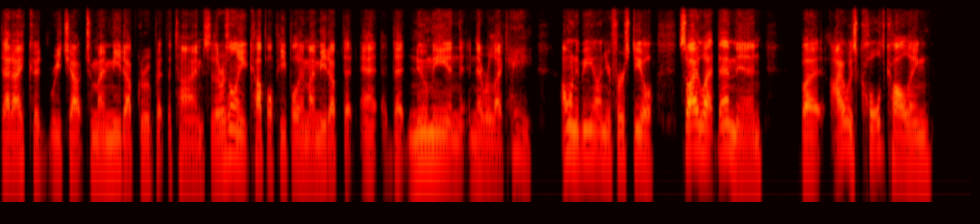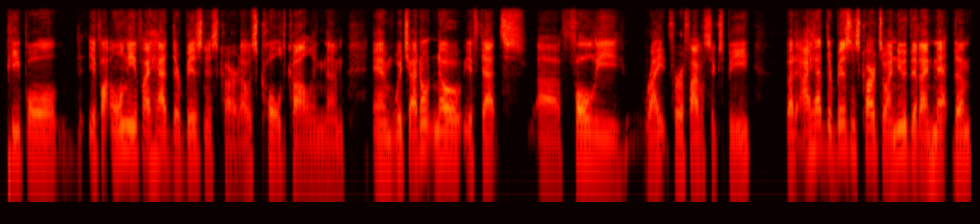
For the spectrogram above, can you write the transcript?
that I could reach out to my meetup group at the time. So there was only a couple people in my meetup that uh, that knew me and, and they were like, "Hey, I want to be on your first deal." So I let them in, but I was cold calling people if I only if I had their business card. I was cold calling them, and which I don't know if that's uh, fully right for a 506b. But I had their business card, so I knew that I met them,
